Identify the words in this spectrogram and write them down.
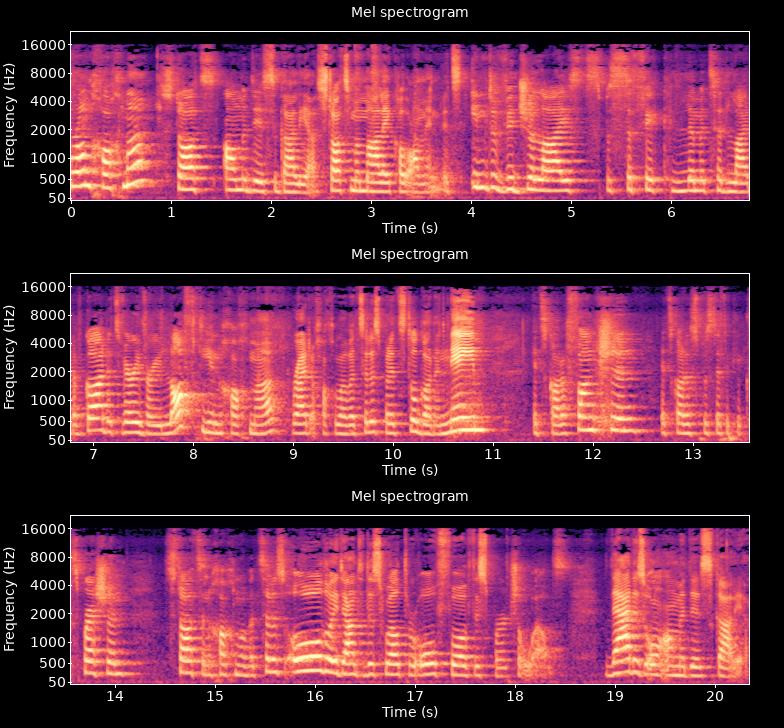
from Chokhmah starts Almadis Galia, starts Mamale Kol Amin. It's individualized, specific, limited light of God. It's very, very lofty in Chokhmah, right? Chokhmah Vatzilis, but it's still got a name, it's got a function, it's got a specific expression starts in Chachma Vatzilis all the way down to this world through all four of the spiritual worlds. That is all Almadis Galia.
